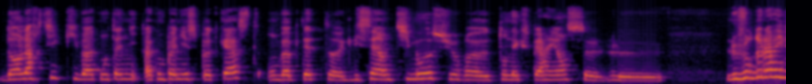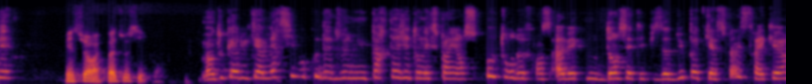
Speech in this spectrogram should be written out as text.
dans l'article qui va accompagner, accompagner, ce podcast, on va peut-être glisser un petit mot sur euh, ton expérience le, le jour de l'arrivée. Bien sûr, pas de souci. En tout cas, Lucas, merci beaucoup d'être venu partager ton expérience au Tour de France avec nous dans cet épisode du podcast Fall Striker.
